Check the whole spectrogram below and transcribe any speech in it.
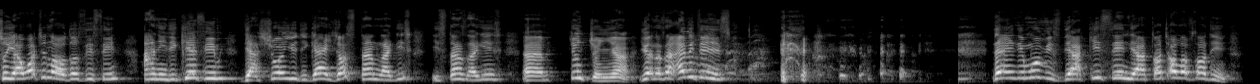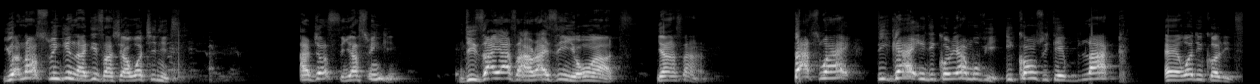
So you are watching all those things, and in the cave film, they are showing you the guy just stands like this. He stands like this. Um, you understand? Everything is. then in the movies, they are kissing, they are touching. All of a sudden, you are now swinging like this as you are watching it. I Adjusting, you are swinging. Desires are rising in your own heart. You understand? That's why the guy in the Korean movie, he comes with a black, uh, what do you call it?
